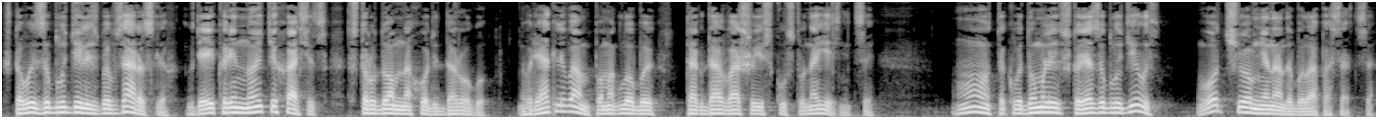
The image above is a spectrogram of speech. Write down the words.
что вы заблудились бы в зарослях, где и коренной техасец с трудом находит дорогу. Вряд ли вам помогло бы тогда ваше искусство наездницы. О, так вы думали, что я заблудилась? Вот чего мне надо было опасаться.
